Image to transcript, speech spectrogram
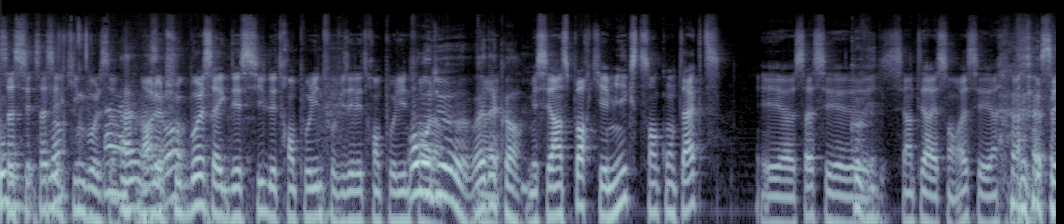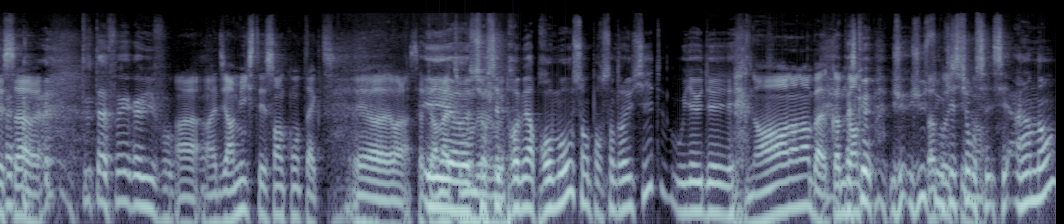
ça c'est ça, c'est non le king ball ça. Ah ouais. non, Ah, le c'est chukball c'est avec des cils, des trampolines, faut viser les trampolines. Oh mon voilà. dieu, ouais, Ouais. d'accord. Mais c'est un sport qui est mixte, sans contact. Et euh, ça, c'est euh, c'est intéressant. Ouais, c'est ça. ouais. Tout à fait comme il faut. Voilà, on va dire mixte et sans contact. Et euh, voilà, ça Et permet à tout le monde sur de cette jouer. première promo, 100% de réussite Ou il y a eu des. Non, non, non, bah, comme Parce dans que, ju- juste pas une possible, question, c'est un an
